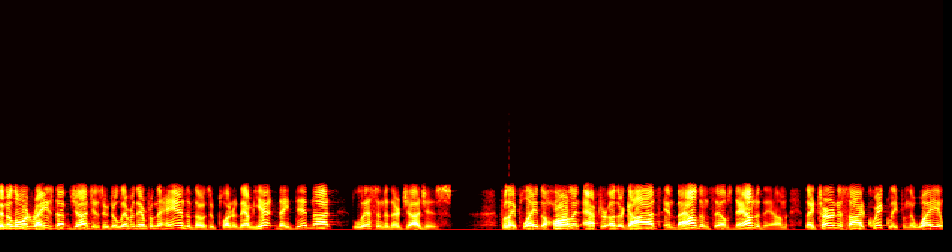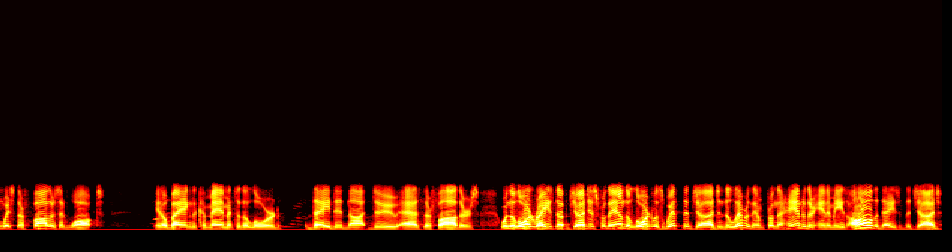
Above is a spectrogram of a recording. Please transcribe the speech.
Then the Lord raised up judges who delivered them from the hands of those who plundered them, yet they did not listen to their judges. For they played the harlot after other gods and bowed themselves down to them. They turned aside quickly from the way in which their fathers had walked in obeying the commandments of the Lord. They did not do as their fathers. When the Lord raised up judges for them, the Lord was with the judge and delivered them from the hand of their enemies all the days of the judge.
